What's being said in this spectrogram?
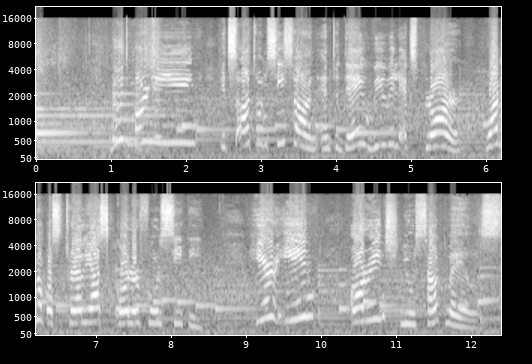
Good morning! It's autumn season and today we will explore one of Australia's colorful city here in Orange, New South Wales.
